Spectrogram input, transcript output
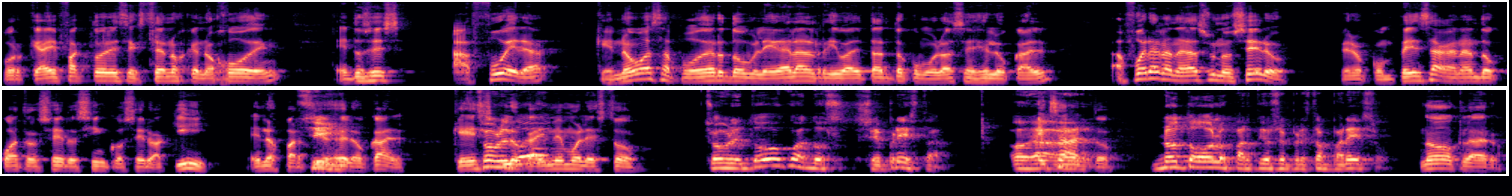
porque hay factores externos que nos joden, entonces afuera, que no vas a poder doblegar al rival tanto como lo haces de local, afuera ganarás 1-0, pero compensa ganando 4-0, 5-0 aquí, en los partidos Sí. de local, que es Sobre lo que a mí me molestó. Sobre todo cuando se presta. O sea, a Exacto. ver, no todos los partidos se prestan para eso. No, claro.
